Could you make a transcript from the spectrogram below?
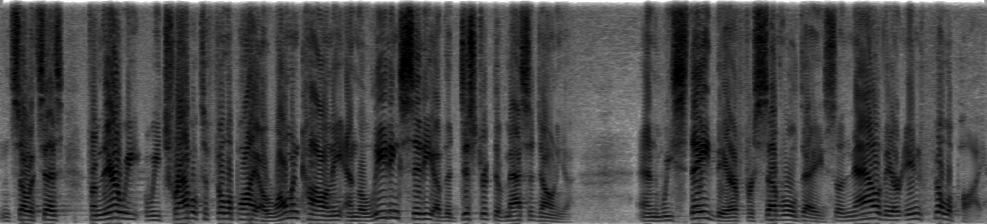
And so it says, From there we, we traveled to Philippi, a Roman colony and the leading city of the district of Macedonia. And we stayed there for several days. So now they're in Philippi.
